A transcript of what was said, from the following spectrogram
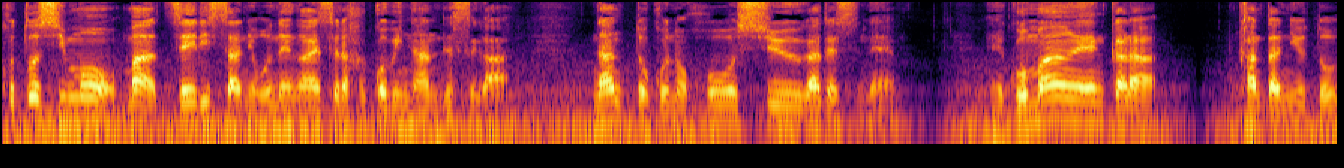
今年も、まあ、税理士さんにお願いする運びなんですが、なんとこの報酬がですね、5万円から簡単に言うと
